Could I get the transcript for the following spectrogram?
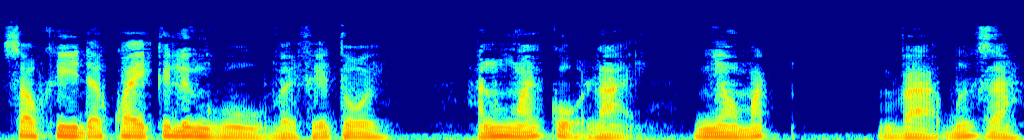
Sau khi đã quay cái lưng gù về phía tôi, hắn ngoái cổ lại, nheo mắt và bước ra.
